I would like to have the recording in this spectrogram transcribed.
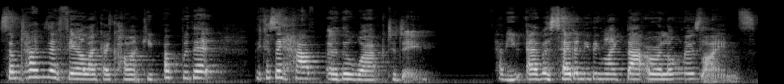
Sometimes I feel like I can't keep up with it because I have other work to do. Have you ever said anything like that or along those lines?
